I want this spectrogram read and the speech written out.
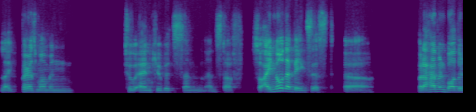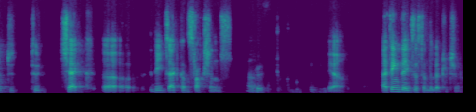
like Peres-Mermin to n qubits and and stuff. So I know that they exist, uh, but I haven't bothered to to check uh, the exact constructions. Okay. Yeah, I think they exist in the literature.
